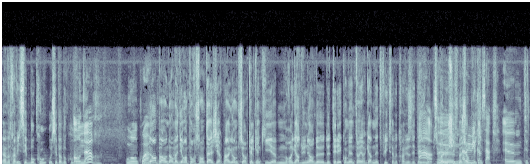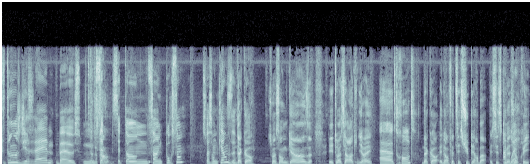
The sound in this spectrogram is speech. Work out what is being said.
À votre avis, c'est beaucoup ou c'est pas beaucoup? En heure Ou en quoi Non, pas en- on va dire en pourcentage. C'est-à-dire, Par exemple, sur quelqu'un qui euh, regarde une heure de, de télé, combien de temps il regarde Netflix à votre avis aux États-Unis Ah, Parce que moi, le euh, chiffre m'a ah surpris. oui, comme ça. Euh, tatatin, je dirais bah, euh, Tatatin. sept- 75% 75 D'accord. 75. Et toi, Sarah, tu dirais Euh, 30. D'accord. Et bien en fait, c'est super bas. Et c'est ce qui Ah m'a ouais surpris.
